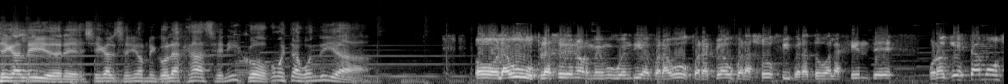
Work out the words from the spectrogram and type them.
Llega el líder, llega el señor Nicolás Hasse. Nico, ¿cómo estás? Buen día. Hola, Gus, placer enorme, muy buen día para vos, para Clau, para Sofi, para toda la gente. Bueno, aquí estamos,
